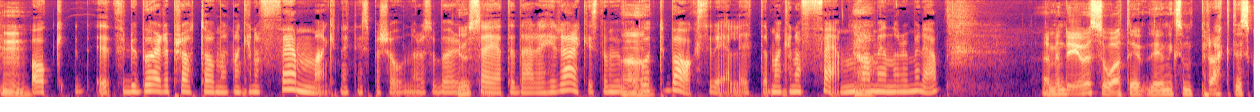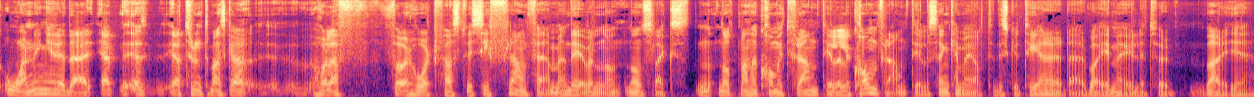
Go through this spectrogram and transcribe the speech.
Mm. Och, eh, för du började prata om att man kan ha fem anknytningspersoner och så började Just du säga det. att det där är hierarkiskt. Om vi ja. går tillbaka till det lite. Man kan ha fem, ja. vad menar du med det? Ja, men det är väl så att det, det är en liksom praktisk ordning i det där. Jag, jag, jag, tror inte man ska eh, hålla för hårt fast vid siffran fem, men det är väl någon, någon, slags, något man har kommit fram till, eller kom fram till. Sen kan man ju alltid diskutera det där. Vad är möjligt för varje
